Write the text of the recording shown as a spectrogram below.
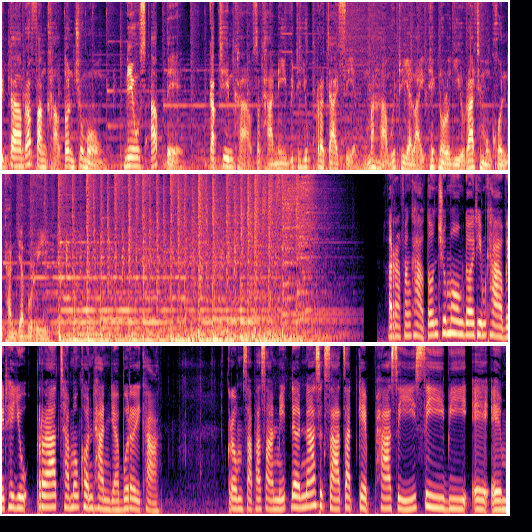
ติดตามรับฟังข่าวต้นชั่วโมง News Update กับทีมข่าวสถานีวิทยุกระจายเสียง มหาวิทยาลัยเทคโนโลยีราชมงคลธัญบุรี รับฟังข่าวต้นชั่วโมงโดยทีมข่าววิทยุราชมงคลธัญบุรีค่ะกรมสรรพสานมิตรเดินหน้าศึกษาจัดเก็บภาษี CBAM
